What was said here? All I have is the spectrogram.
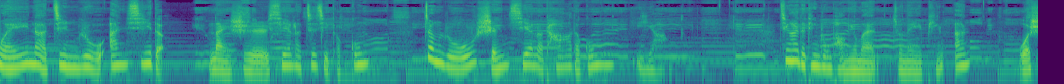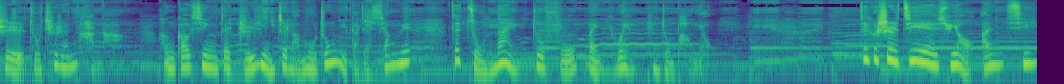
为那进入安息的，乃是歇了自己的功，正如神歇了他的功一样。亲爱的听众朋友们，祝你平安，我是主持人海娜，很高兴在指引这栏目中与大家相约，在主内祝福每一位听众朋友。这个世界需要安息，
